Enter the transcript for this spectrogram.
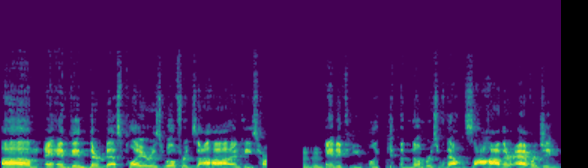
Um, and, and then their best player is Wilfried Zaha, and he's hurt. Hmm And if you look at the numbers without Zaha, they're averaging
